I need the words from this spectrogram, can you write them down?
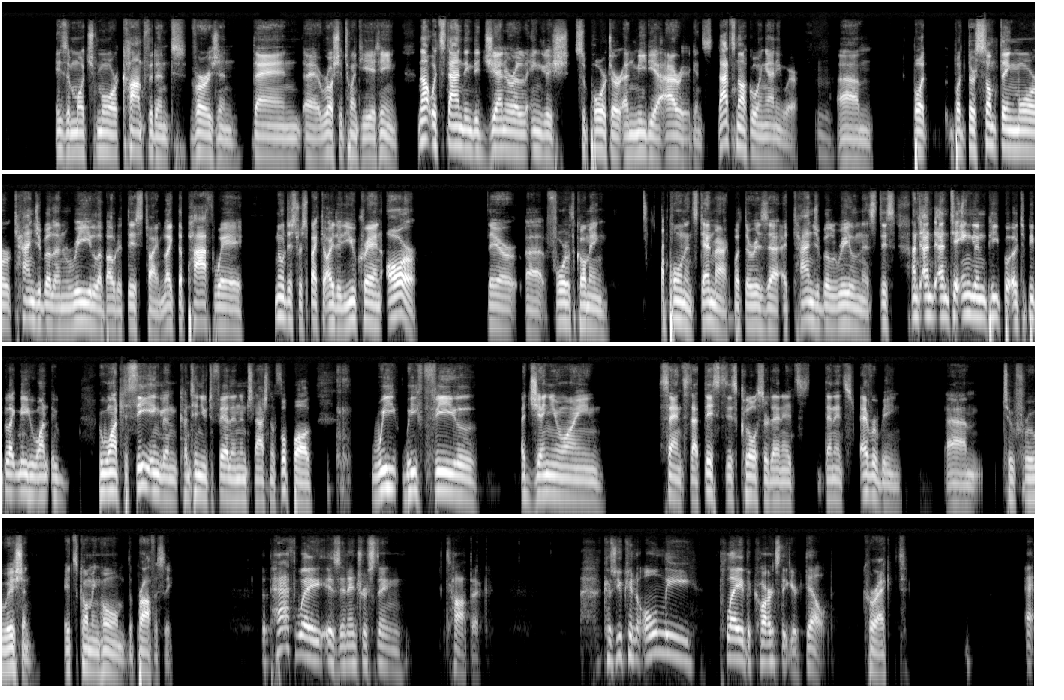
is a much more confident version than uh, Russia 2018. Notwithstanding the general English supporter and media arrogance, that's not going anywhere. Mm. Um, but but there's something more tangible and real about it this time, like the pathway. No disrespect to either Ukraine or their uh, forthcoming opponents, Denmark, but there is a, a, tangible realness. This and and and to England people, uh, to people like me who want who who want to see England continue to fail in international football, we we feel a genuine sense that this is closer than it's than it's ever been um, to fruition. It's coming home. The prophecy. The pathway is an interesting topic because you can only play the cards that you're dealt. Correct.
